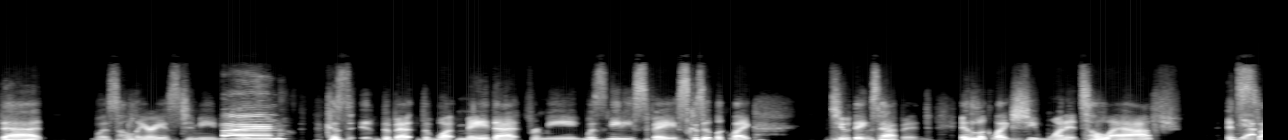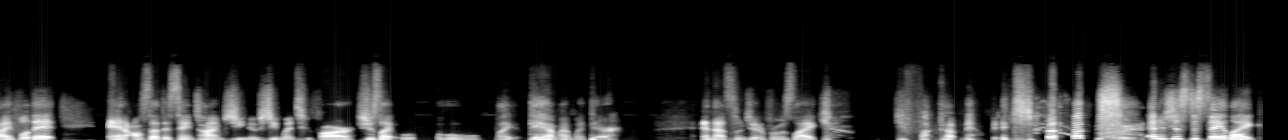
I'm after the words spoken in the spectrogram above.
That was hilarious to me because Burn. because the bet the what made that for me was Needy's face because it looked like two things happened. It looked like she wanted to laugh and Yep. stifled it, and also at the same time she knew she went too far. She was like, oh, like damn, I went there," and that's when Jennifer was like, "You fucked up now, bitch." and it's just to say, like,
